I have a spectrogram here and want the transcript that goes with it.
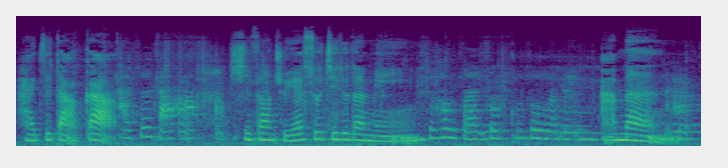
孩子祷告，还是祷告，侍奉主耶稣基督的名，是奉主耶稣基督的名。阿门。嗯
